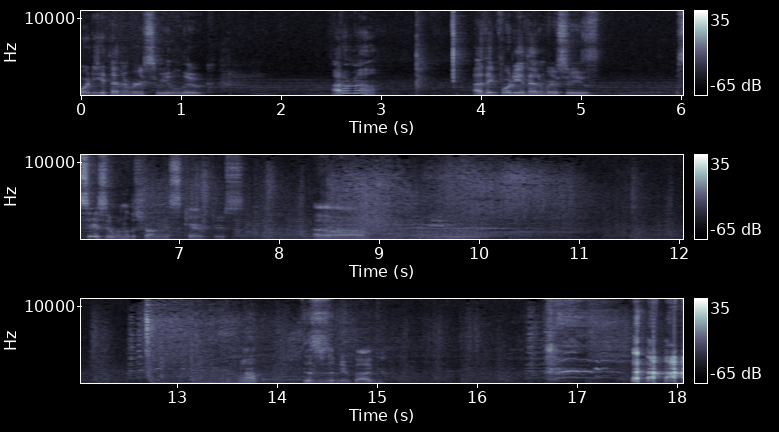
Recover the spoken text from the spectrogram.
40th anniversary Luke. I don't know. I think 40th anniversary is seriously one of the strongest characters. Uh, well, this is a new bug.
